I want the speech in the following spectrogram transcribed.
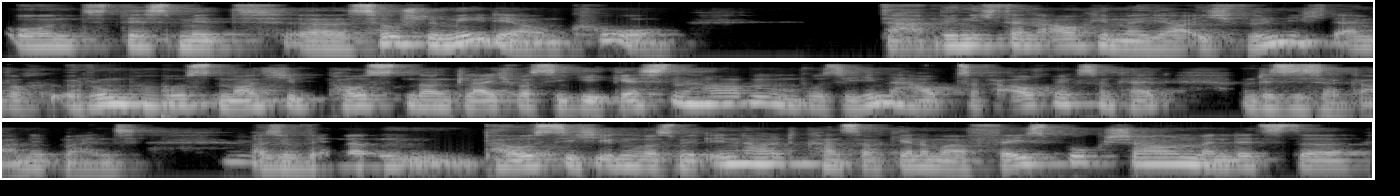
Und das mit äh, Social Media und Co da bin ich dann auch immer, ja, ich will nicht einfach rumposten. Manche posten dann gleich, was sie gegessen haben und wo sie hin, Hauptsache Aufmerksamkeit. Und das ist ja gar nicht meins. Mhm. Also wenn, dann poste ich irgendwas mit Inhalt, kannst auch gerne mal auf Facebook schauen. Mein letzter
